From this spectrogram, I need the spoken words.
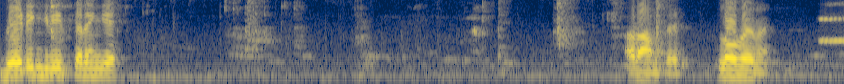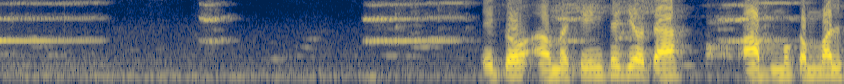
वेट इंक्रीज करेंगे। आराम से स्लो वे में। एक तो मशीन से ये होता है, आप मुकम्मल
